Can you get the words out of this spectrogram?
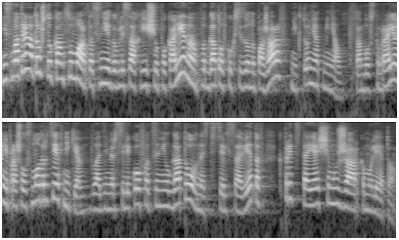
Несмотря на то, что к концу марта снега в лесах еще по колено, подготовку к сезону пожаров никто не отменял. В Тамбовском районе прошел смотр техники. Владимир Селяков оценил готовность сельсоветов к предстоящему жаркому лету.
